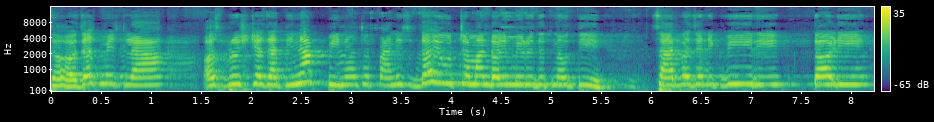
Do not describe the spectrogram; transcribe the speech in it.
सहजच मिटला. अस्पृश्य जातींना पिण्याचे पाणी सुद्धा ही उच्च मंडळी मिळू देत नव्हती. सार्वजनिक विहिरी तळी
